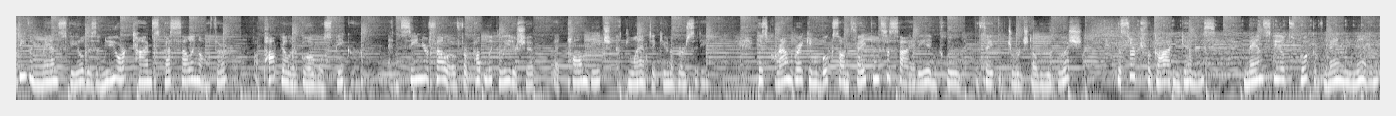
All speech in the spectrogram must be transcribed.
Stephen Mansfield is a New York Times bestselling author, a popular global speaker, and senior fellow for public leadership at Palm Beach Atlantic University. His groundbreaking books on faith and society include The Faith of George W. Bush, The Search for God in Guinness, Mansfield's Book of Manly Men,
